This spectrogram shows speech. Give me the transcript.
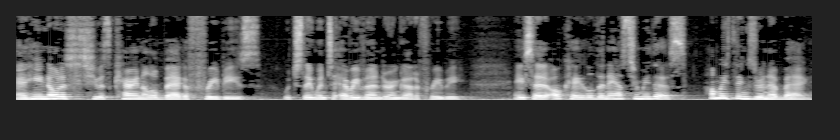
and he noticed she was carrying a little bag of freebies, which they went to every vendor and got a freebie. And he said, "Okay, well then answer me this: How many things are in that bag?"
